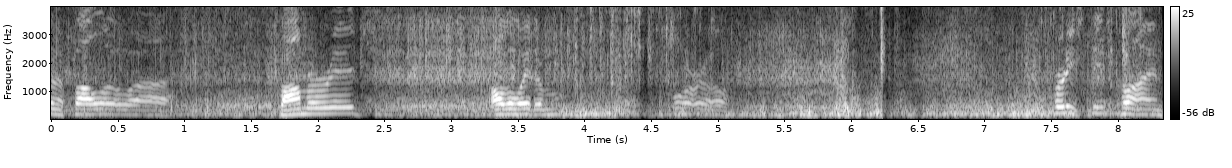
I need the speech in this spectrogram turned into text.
Going to follow uh, Bommer Ridge all the way to Moro. Pretty steep climb.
